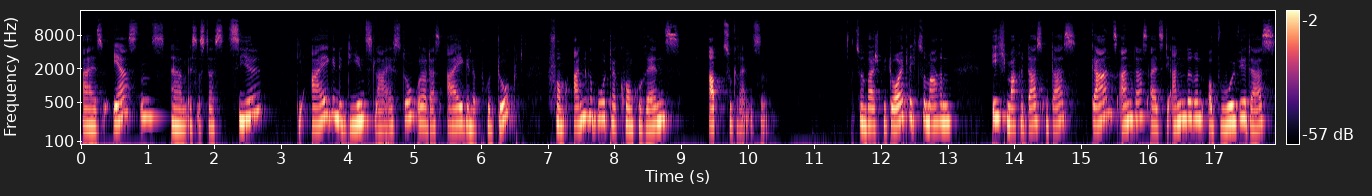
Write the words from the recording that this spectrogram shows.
Also erstens ähm, ist es das Ziel, die eigene Dienstleistung oder das eigene Produkt vom Angebot der Konkurrenz abzugrenzen zum Beispiel deutlich zu machen, ich mache das und das ganz anders als die anderen, obwohl wir das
